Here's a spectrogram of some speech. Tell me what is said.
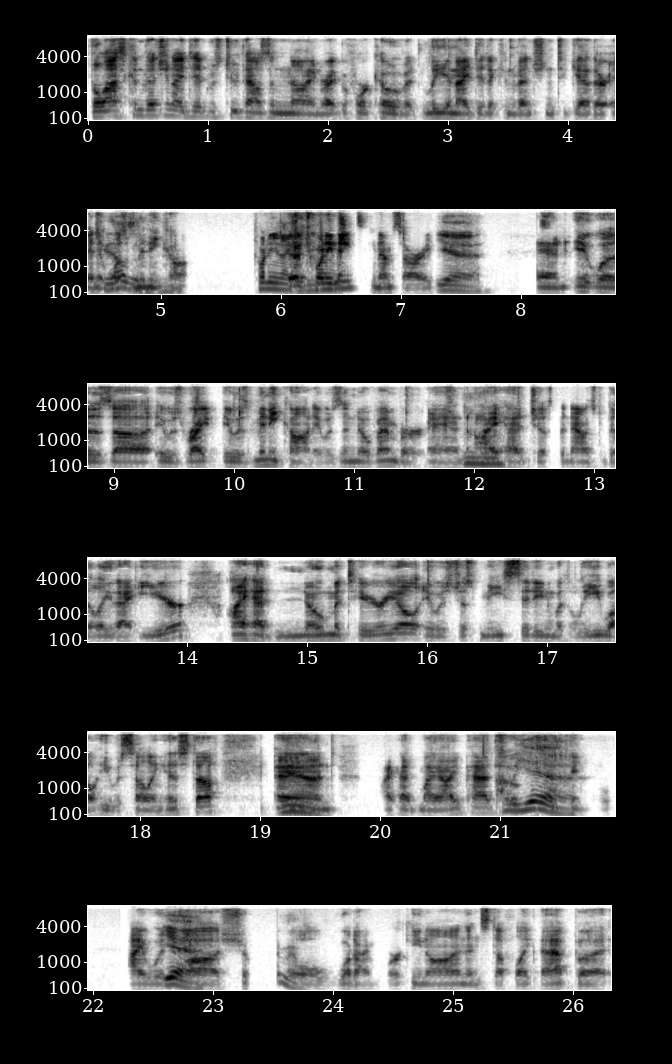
The last convention I did was 2009, right before COVID. Lee and I did a convention together, and it was 2000 MiniCon. 2019. Uh, 2019, I'm sorry Yeah. And it was uh it was right it was minicon it was in november and Mhm. i had just announced billy that year i had no material it was just me sitting with lee while he was selling his stuff and i had my ipad so. Oh, yeah. came over, i would Yeah. uh show people what i'm working on and stuff like that but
